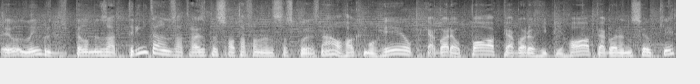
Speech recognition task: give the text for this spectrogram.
eu lembro de pelo menos há 30 anos atrás o pessoal tá falando essas coisas. né? Ah, o rock morreu, porque agora é o pop, agora é o hip hop, agora é não sei o quê.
